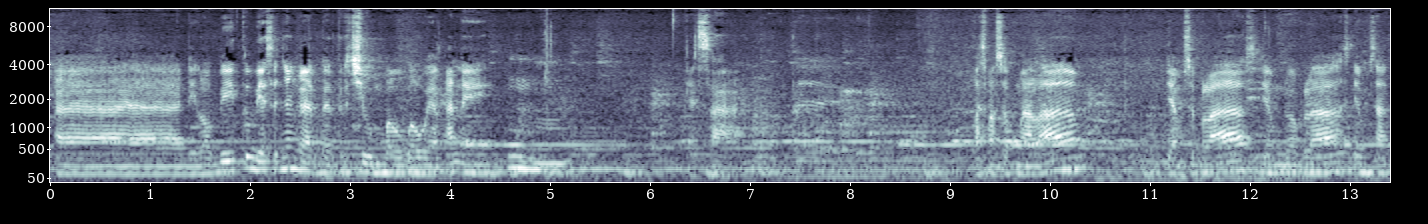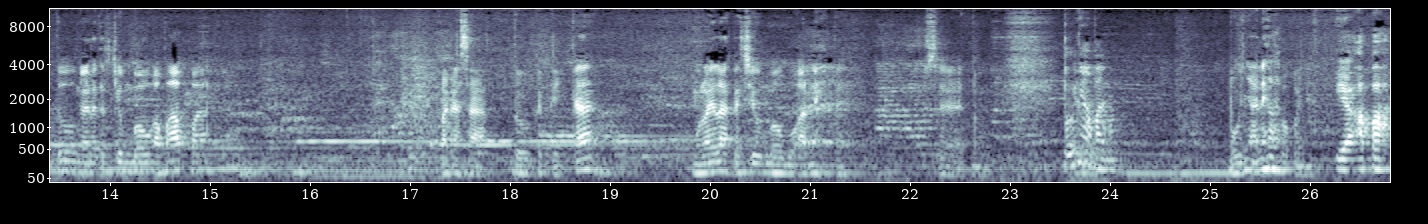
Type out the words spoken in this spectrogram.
Eh, di lobby itu biasanya nggak ada tercium bau-bau yang aneh. Biasa. Pas masuk malam jam 11, jam 12, jam 1 nggak ada tercium bau apa-apa. Pada satu ketika mulailah kecium bau-bau aneh teh. Set. Baunya apa emang? baunya aneh lah pokoknya. Ya apa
